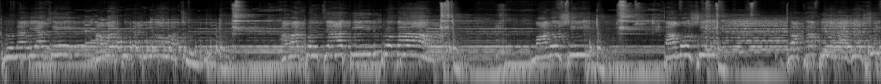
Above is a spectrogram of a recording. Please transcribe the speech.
প্রণালী আছে, আমার পূজার নিয়ম আছে। আমার পূজা তিন প্রকার। মানসিক, তামসিক, যথাপ্রিয় রাজসিক।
